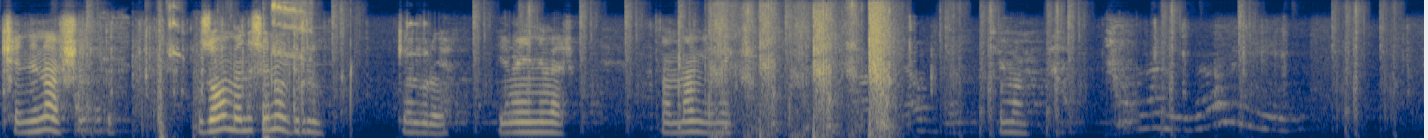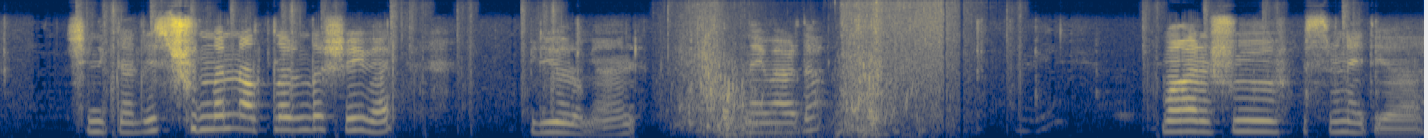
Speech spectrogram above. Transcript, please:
Kendini aşağı attı. O zaman ben de seni öldürürüm. Gel buraya. Yemeğini ver. Anlam yemek. Tamam. Şimdi neredeyiz? Şunların altlarında şey var. Biliyorum yani. Ne vardı? Var şu ismi neydi ya?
